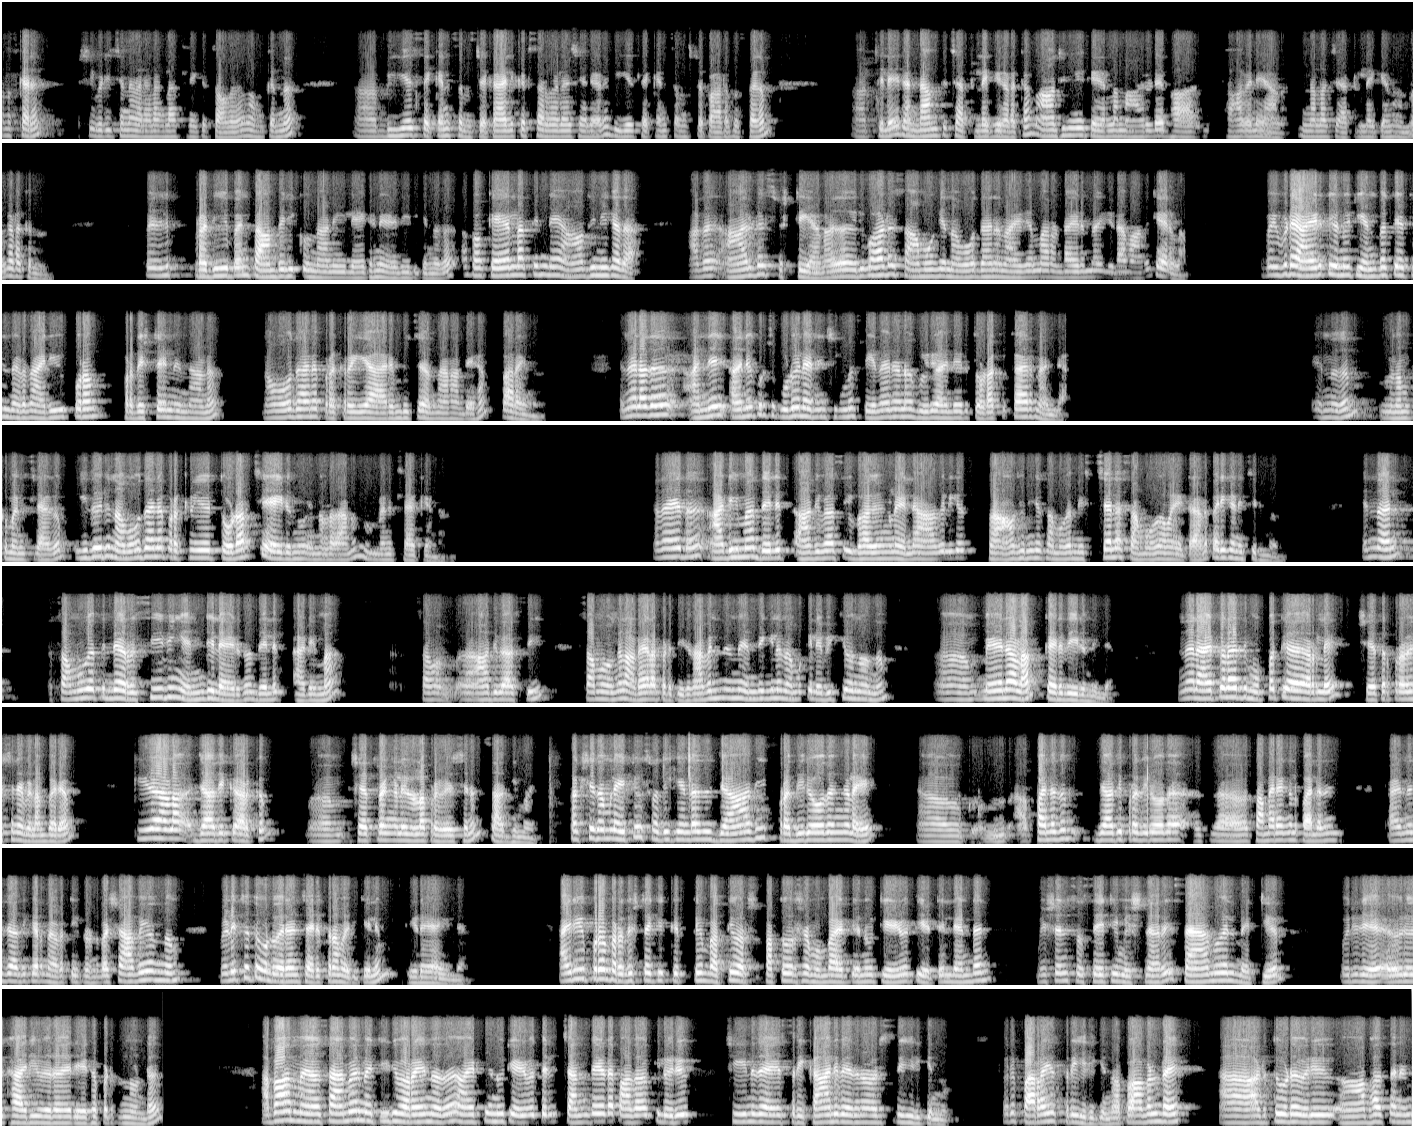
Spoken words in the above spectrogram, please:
നമസ്കാരം. ശിവടിച്ചെന്ന മലയാളം ക്ലാസ്സിലേക്ക് സ്വാഗതം. നമുക്കിന്ന് B A second semester Calicut സർവകലാശാലയുടെ ബി എ സെക്കൻഡ് സെമിസ്റ്റർ പാഠപുസ്തകം ത്തിലെ രണ്ടാമത്തെ ചാപ്റ്ററിലേക്ക് കിടക്കാം. ആധുനിക കേരളം ആരുടെ ഭാവനയാണ് എന്നുള്ള ചാപ്റ്ററിലേക്കാണ് നമ്മൾ കിടക്കുന്നത്. അപ്പൊ ഇതിൽ പ്രദീപൻ പാമ്പരിക്കുന്നാണ് ഈ ലേഖനം എഴുതിയിരിക്കുന്നത്. അപ്പോൾ കേരളത്തിന്റെ ആധുനികത അത് ആരുടെ സൃഷ്ടിയാണ്? അത് ഒരുപാട് സാമൂഹ്യ നവോത്ഥാന നായകന്മാർ ഉണ്ടായിരുന്ന ഇടമാണ് കേരളം. അപ്പൊ ഇവിടെ ആയിരത്തി എണ്ണൂറ്റി എൺപത്തി എട്ടിൽ നടന്ന അരുവിപ്പുറം പ്രതിഷ്ഠയിൽ നിന്നാണ് നവോത്ഥാന പ്രക്രിയ ആരംഭിച്ചതെന്നാണ് അദ്ദേഹം പറയുന്നത്. എന്നാൽ അത് അന്വേ അതിനെക്കുറിച്ച് കൂടുതൽ അന്വേഷിക്കുമ്പോൾ ശ്രീനാരായണ ഗുരു അതിന്റെ ഒരു തുടക്കക്കാരനല്ല. എന്നതും നമുക്ക് മനസ്സിലാകും. ഇതൊരു നവോത്ഥാന പ്രക്രിയ തുടർച്ചയായിരുന്നു എന്നുള്ളതാണ് മനസ്സിലാക്കേണ്ടത്. അതായത് അടിമ ദലിത് ആദിവാസി വിഭാഗങ്ങളെ എല്ലാം ആധുനിക ആധുനിക സമൂഹം നിശ്ചല സമൂഹമായിട്ടാണ് പരിഗണിച്ചിരുന്നത്. എന്നാൽ സമൂഹത്തിന്റെ റിസീവിങ് എൻഡിലായിരുന്നു ദലിത് അടിമ ആദിവാസി സമൂഹങ്ങൾ അടയാളപ്പെടുത്തിയിരുന്നു അവരിൽ നിന്ന് എന്തെങ്കിലും നമുക്ക് ലഭിക്കുമെന്നൊന്നും ആ, മേലാളർ കരുതിയിരുന്നില്ല. എന്നാൽ ആയിരത്തി തൊള്ളായിരത്തി മുപ്പത്തി ആറിലെ ക്ഷേത്രപ്രവേശന വിളംബരം കീഴാള ജാതിക്കാർക്കും ക്ഷേത്രങ്ങളിലുള്ള പ്രവേശനം സാധ്യമായി. പക്ഷെ നമ്മൾ ഏറ്റവും ശ്രദ്ധിക്കേണ്ടത് ജാതി പ്രതിരോധങ്ങളെ പലതും ജാതി പ്രതിരോധ സമരങ്ങൾ പലതും താഴ്ന്ന ജാതിക്കാർ നടത്തിയിട്ടുണ്ട്. പക്ഷെ അവയൊന്നും വെളിച്ചത്ത് കൊണ്ടുവരാൻ ചരിത്രം ഒരിക്കലും ഇടയായില്ല. അരിപ്പുറം പ്രതിഷ്ഠയ്ക്ക് കൃത്യം പത്ത് വർഷ പത്ത് വർഷം മുമ്പ് ആയിരത്തി എണ്ണൂറ്റി എഴുപത്തി എട്ടിൽ London mission society missionary Samuel Mateer ഒരു ഒരു കാര്യം രേഖപ്പെടുത്തുന്നുണ്ട്. അപ്പൊ സാമുവൽ മെറ്റീരി പറയുന്നത് ആയിരത്തി എണ്ണൂറ്റി എഴുപത്തിൽ ചന്തയുടെ പാതാക്കിൽ ഒരു ക്ഷീണിതയായ സ്ത്രീ കാലുവേദന ഒരു സ്ത്രീ ഇരിക്കുന്നു. ഒരു പറയ സ്ത്രീ ഇരിക്കുന്നു. അപ്പൊ അവളുടെ അടുത്തൂടെ ഒരു ആഭാസനും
